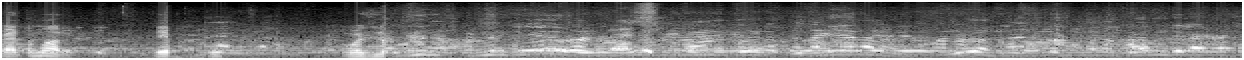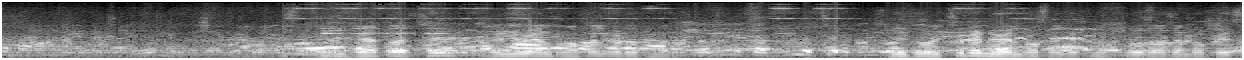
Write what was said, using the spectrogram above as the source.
పెట్టమారు. ఏ- ఒరిజినల్ ఈ జత వచ్చి రెండు వేల రూపాయలు కడుగుతున్నారు ఇది వచ్చి రెండు వేల రూపాయలు చెప్తున్నారు. Two thousand rupees.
